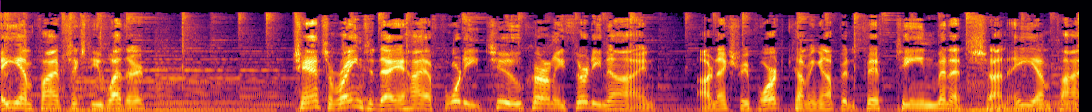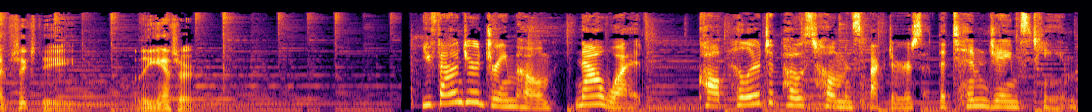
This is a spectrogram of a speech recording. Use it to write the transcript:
AM 560 weather. Chance of rain today, high of 42, currently 39. Our next report coming up in 15 minutes on AM 560. The answer. You found your dream home. Now what? Call Pillar to Post Home Inspectors, the Tim James team.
